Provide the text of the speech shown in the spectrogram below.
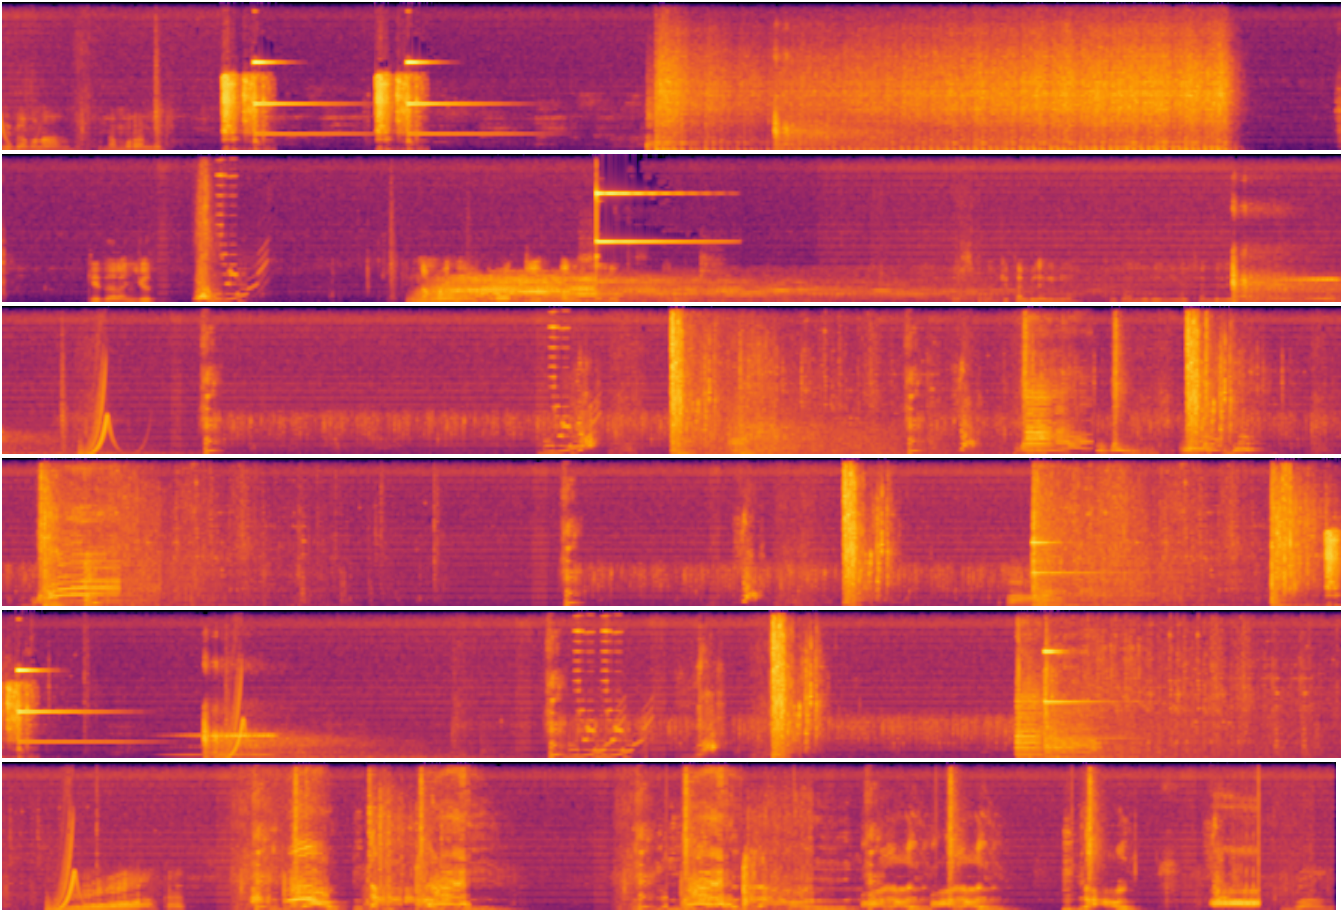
kita menang. Nomoran deh kita lanjut. Namanya Rocky Onslaught Rocky. Terus kita ambil yang ini ya kita ambil ini kita ambil ini angkat buang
